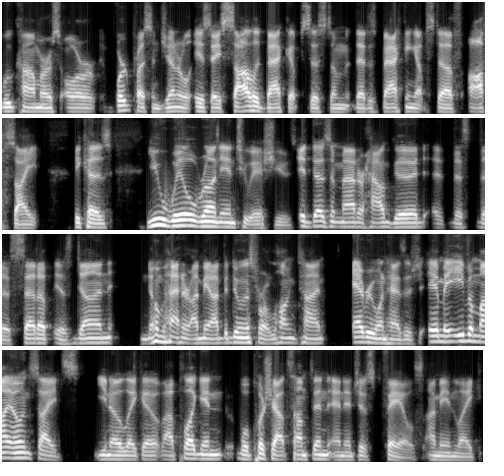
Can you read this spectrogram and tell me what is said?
WooCommerce or WordPress in general is a solid backup system that is backing up stuff offsite because you will run into issues. It doesn't matter how good uh, the the setup is done no matter, I mean, I've been doing this for a long time. Everyone has it. I mean, even my own sites, you know, like a, a plugin will push out something and it just fails. I mean, like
